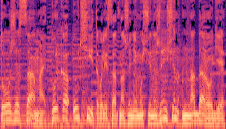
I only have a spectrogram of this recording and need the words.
то же самое, только учитывали соотношение мужчин и женщин на дороге.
